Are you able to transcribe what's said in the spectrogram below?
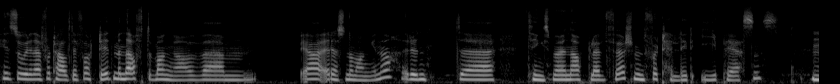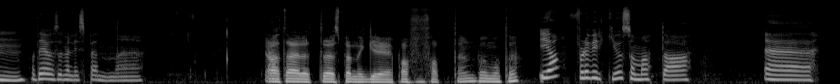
historien er fortalt i fortid, men det er ofte mange av um, ja, resonnementene rundt eh, ting som hun har opplevd før, som hun forteller i presens. Mm. Og det er også veldig spennende. Ja, At det er et uh, spennende grep av forfatteren, på en måte. Ja, for det virker jo som at da eh,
